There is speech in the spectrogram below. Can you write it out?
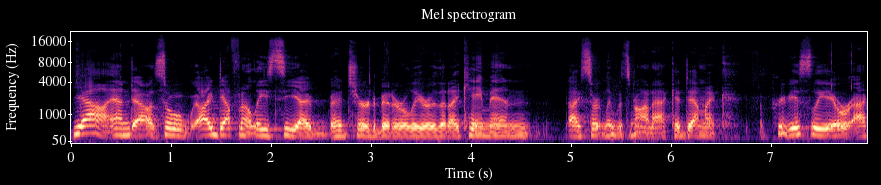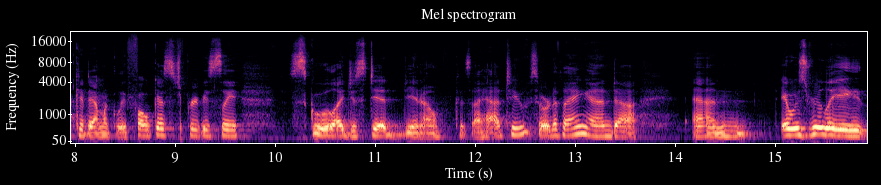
Yeah, and uh, so I definitely see, I had shared a bit earlier that I came in, I certainly was not academic previously or academically focused previously. School I just did, you know, because I had to, sort of thing. And, uh, and it was really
